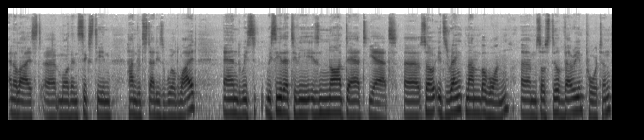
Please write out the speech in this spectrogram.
analyzed uh, more than 1,600 studies worldwide, and we see, we see that TV is not dead yet. Uh, so it's ranked number one, um, so still very important.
